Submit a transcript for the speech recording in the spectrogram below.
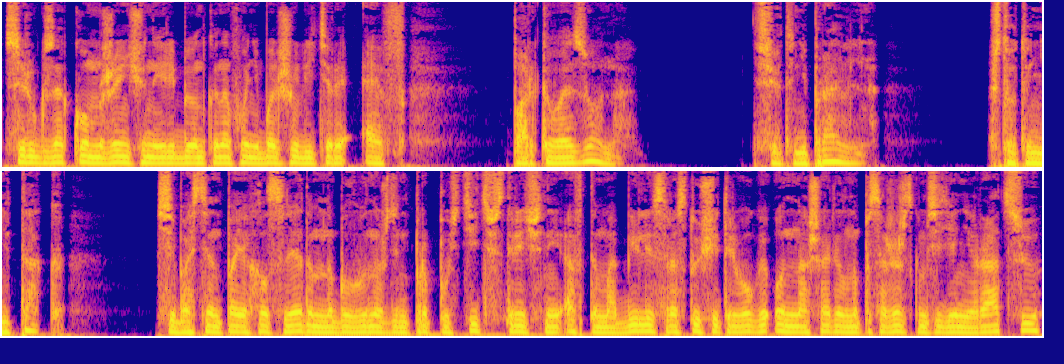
с рюкзаком женщины и ребенка на фоне большой литеры «Ф». Парковая зона. Все это неправильно. Что-то не так. Себастьян поехал следом, но был вынужден пропустить встречные автомобили. С растущей тревогой он нашарил на пассажирском сиденье рацию.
